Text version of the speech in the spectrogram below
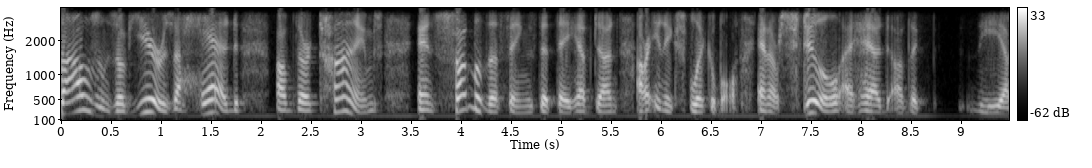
thousands of years ahead of their times, and some of the things that they have done are inexplicable and are still ahead of the the uh,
